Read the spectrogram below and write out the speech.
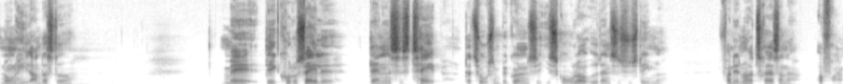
nogle helt andre steder. Med det kolossale dannelsestab, der tog sin begyndelse i skole- og uddannelsessystemet fra 1960'erne og frem,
